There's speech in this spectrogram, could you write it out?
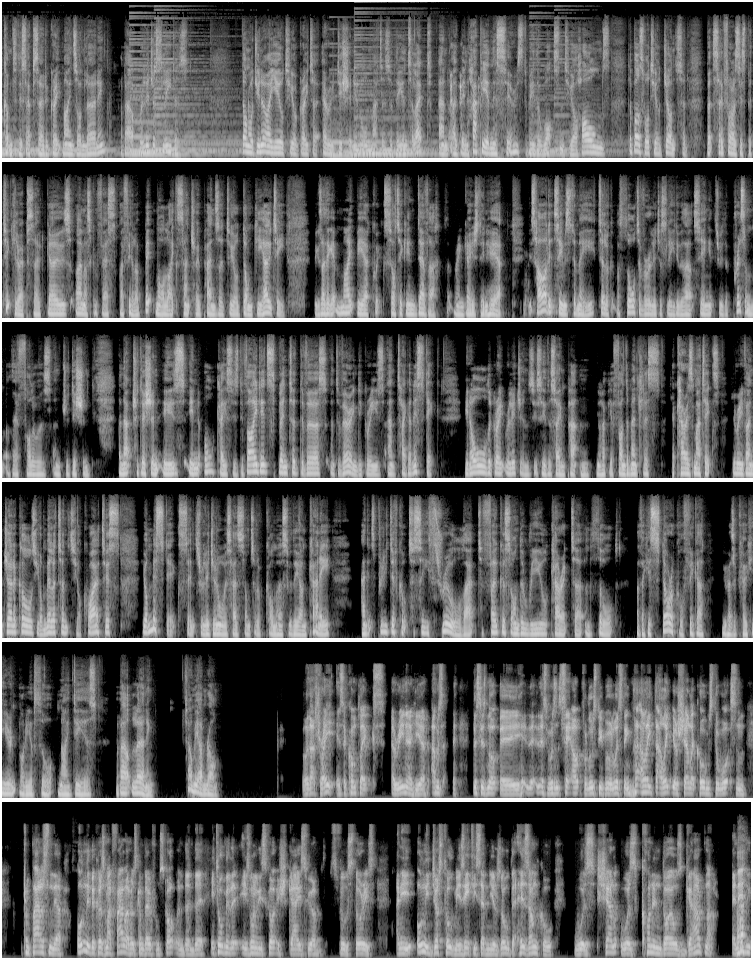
Welcome to this episode of Great Minds on Learning about religious leaders. Donald, you know I yield to your greater erudition in all matters of the intellect, and I've been happy in this series to be the Watson to your Holmes, the Boswell to your Johnson. But so far as this particular episode goes, I must confess I feel a bit more like Sancho Panza to your Don Quixote, because I think it might be a quixotic endeavor that we're engaged in here. It's hard, it seems to me, to look at the thought of a religious leader without seeing it through the prism of their followers and tradition. And that tradition is, in all cases, divided, splintered, diverse, and to varying degrees antagonistic. In all the great religions, you see the same pattern. You'll have your fundamentalists, your charismatics, your evangelicals, your militants, your quietists, your mystics, since religion always has some sort of commerce with the uncanny, and it's pretty difficult to see through all that to focus on the real character and thought of a historical figure who has a coherent body of thought and ideas about learning. Tell me I'm wrong. Well, that's right. It's a complex arena here. I was. This is not a. This wasn't set up for those people who are listening. But I like. I like your Sherlock Holmes to Watson comparison there only because my father has come down from Scotland and uh, he told me that he's one of these Scottish guys who have full of stories. And he only just told me, he's 87 years old, that his uncle was Sherlock, was Conan Doyle's gardener in Edinburgh.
